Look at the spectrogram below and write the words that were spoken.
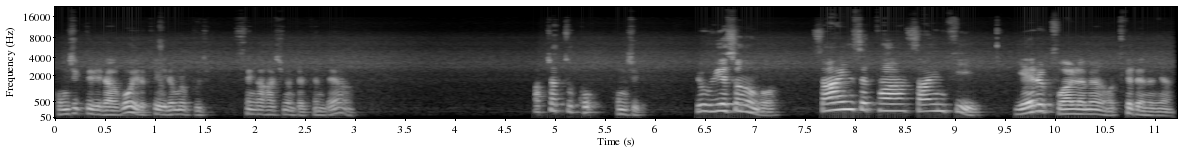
공식들이라고 이렇게 이름을 부- 생각하시면 될 텐데요. 합차 투 곱 공식. 요 위에 써놓은 거. 사인 세타, 사인 피. 얘를 구하려면 어떻게 되느냐.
